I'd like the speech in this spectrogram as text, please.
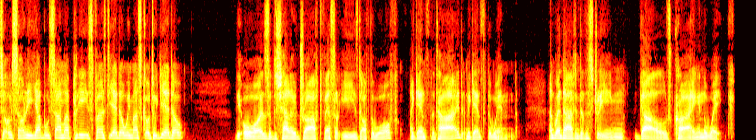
"'So sorry, Yabu-sama, please, first Yedo, we must go to Yedo.' The oars of the shallow draught vessel eased off the wharf, against the tide and against the wind, and went out into the stream, gulls crying in the wake,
